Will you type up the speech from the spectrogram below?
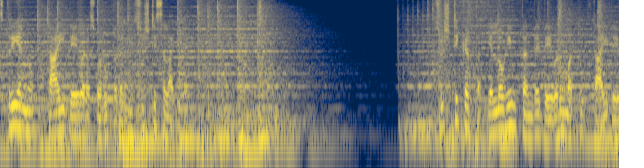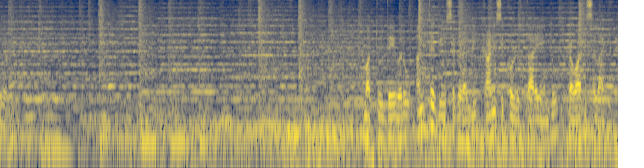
ಸ್ತ್ರೀಯನ್ನು ತಾಯಿ ದೇವರ ಸ್ವರೂಪದಲ್ಲಿ ಸೃಷ್ಟಿಸಲಾಗಿದೆ. ಸೃಷ್ಟಿಕರ್ತ ಎಲ್ಲೋಹಿಂ ತಂದೆ ದೇವರು ಮತ್ತು ತಾಯಿ ದೇವರು. ಮತ್ತು ದೇವರು ಅಂತ್ಯ ದಿವಸಗಳಲ್ಲಿ ಕಾಣಿಸಿಕೊಳ್ಳುತ್ತಾರೆ ಎಂದು ಪ್ರವಾದಿಸಲಾಗಿದೆ.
